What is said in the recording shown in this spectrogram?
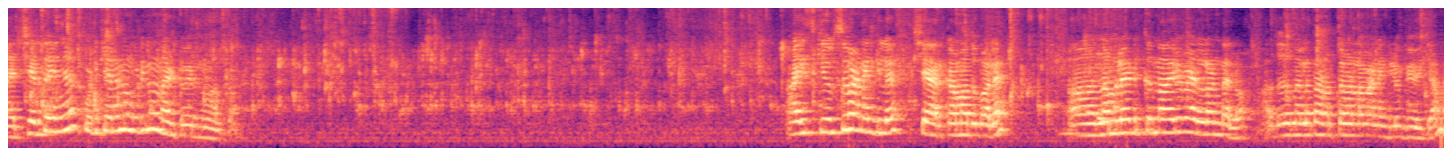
അരിച്ചെടുത്ത് കഴിഞ്ഞാൽ കുടിക്കാനൊന്നും കൂടി നന്നായിട്ട് വരുന്നു മാത്രം. ഐസ് ക്യൂബ്സ് വേണമെങ്കിൽ ചേർക്കാം അതുപോലെ. നമ്മൾ എടുക്കുന്ന ഒരു വെള്ളം ഉണ്ടല്ലോ അത് നല്ല തണുത്ത വെള്ളം വേണമെങ്കിൽ ഉപയോഗിക്കാം.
